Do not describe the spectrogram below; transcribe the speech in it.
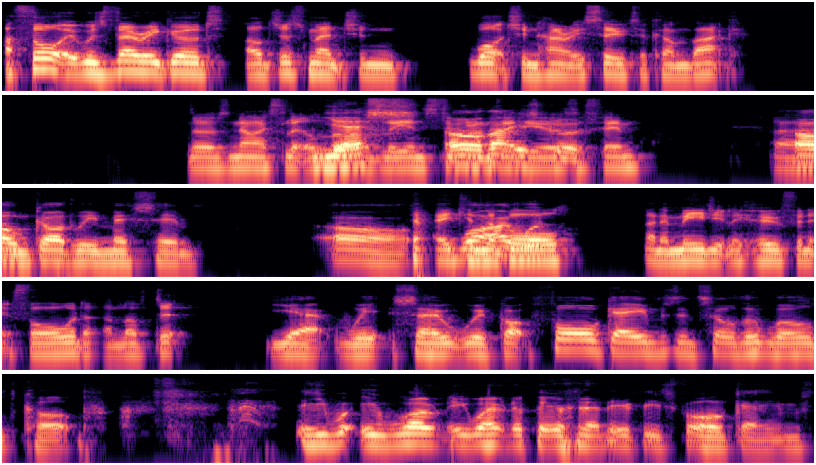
I thought it was very good. I'll just mention watching Harry Souttar come back. Those nice little Yes. lovely Oh, Instagram is videos good. of him. oh um, God, we miss him. Oh, taking the I would- ball and immediately hoofing it forward. I loved it. Yeah, we so we've got four games until the World Cup. he he won't he won't appear in any of these four games.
